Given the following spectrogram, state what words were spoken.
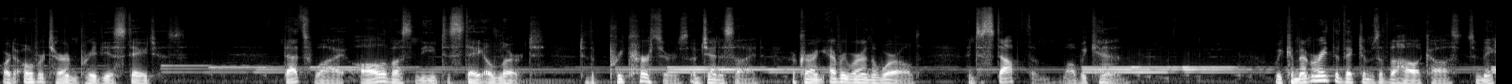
or to overturn previous stages. That's why all of us need to stay alert to the precursors of genocide occurring everywhere in the world and to stop them while we can. We commemorate the victims of the Holocaust to make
